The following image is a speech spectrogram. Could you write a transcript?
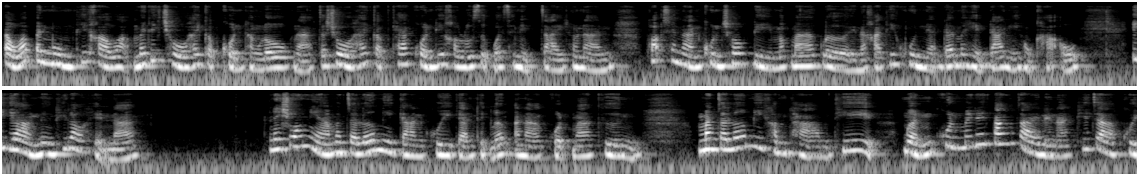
แต่ว่าเป็นมุมที่เขาอะไม่ได้โชว์ให้กับคนทั้งโลกนะ จะโชว์ให้กับแค่คนที่เขารู้สึกว่าสนิทใจเท่านั้น เพราะฉะนั้นคุณโชคดีมากๆเลยนะคะ ที่คุณเนี่ยได้มาเห็นด้านนี้ของเขา อีกอย่างหนึ่งที่เราเห็นนะในช่วงเนี้ยมันจะเริ่มมีการคุยกันถึงเรื่องอนาคตมากขึ้น มันจะเริ่มมีคำถามที่เหมือนคุณไม่ได้ตั้งใจเลยนะ ที่จะคุย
